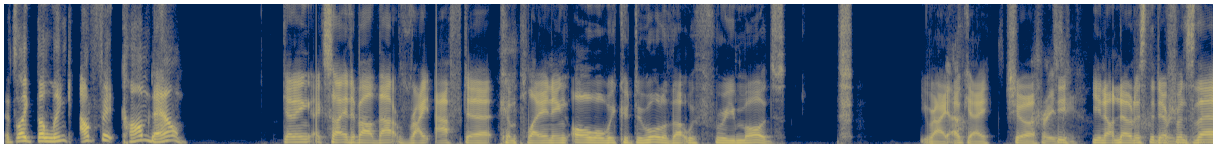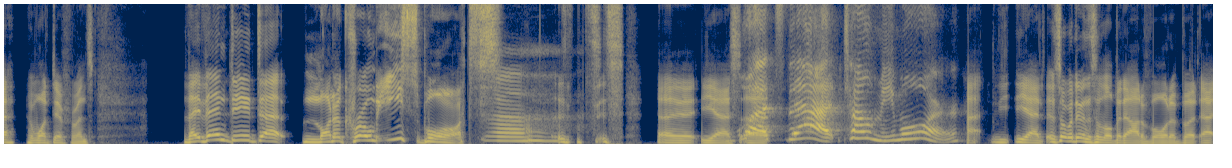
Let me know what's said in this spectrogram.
It's like the Link outfit. Calm down." Getting excited about that right after complaining, oh, well, we could do all of that with free mods. right, Yeah. okay, sure. Crazy. Do You not notice the difference Crazy. there? What difference? They then did uh, Monochrome Esports. Ugh. It's- uh, yes. uh, What's that? Tell me more. Uh, yeah, so we're doing this a little bit out of order, but uh,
